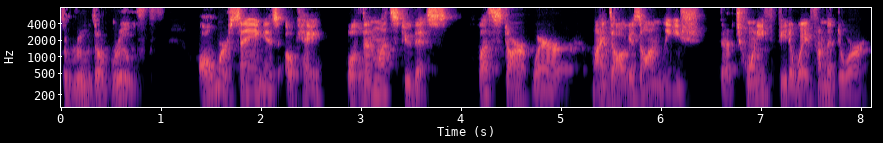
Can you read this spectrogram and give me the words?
through the roof all we're saying is, okay, well, then let's do this. Let's start where my dog is on leash, they're 20 feet away from the door,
